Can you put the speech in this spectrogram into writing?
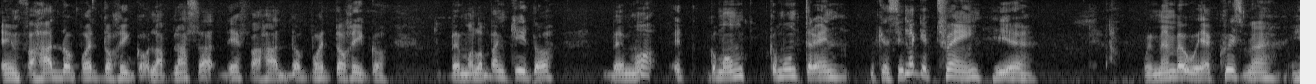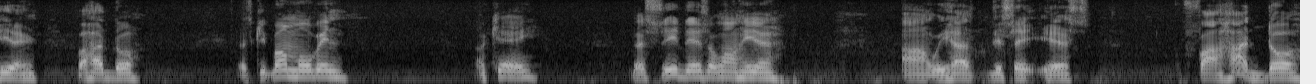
en Fajardo, Puerto Rico, la plaza de Fajardo, Puerto Rico. Vemos los banquitos, vemos como un, como un tren. We can see like a train here. Remember, we are Christmas here in Fajardo. Let's keep on moving. Okay. Let's see this around here. Uh, we have this say yes, Fajardo,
